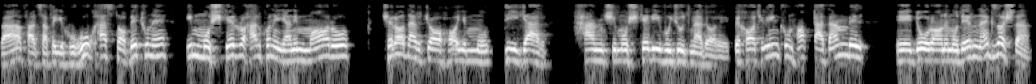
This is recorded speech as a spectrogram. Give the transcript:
و فلسفه حقوق هست تا بتونه این مشکل رو حل کنه. یعنی ما رو چرا در جاهای دیگر همچی مشکلی وجود نداره؟ به خاطر اینکه اونها قدم به دوران مدرن نگذاشتن.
